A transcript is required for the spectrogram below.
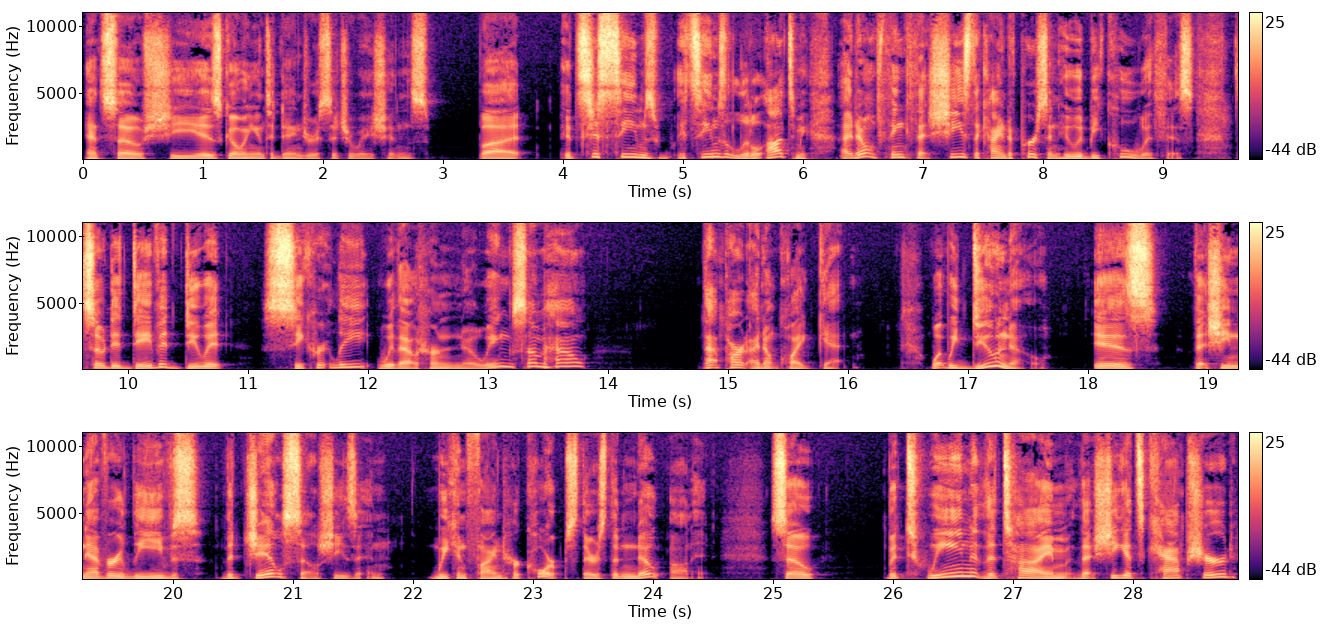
and so she is going into dangerous situations, but it just seems it seems a little odd to me. I don't think that she's the kind of person who would be cool with this. So did David do it secretly without her knowing somehow? That part I don't quite get. What we do know is that she never leaves the jail cell she's in. We can find her corpse. There's the note on it. So, between the time that she gets captured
